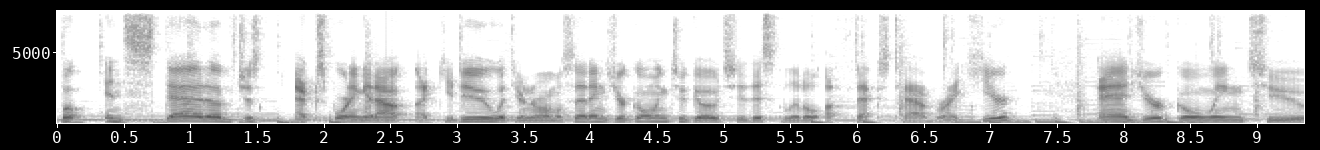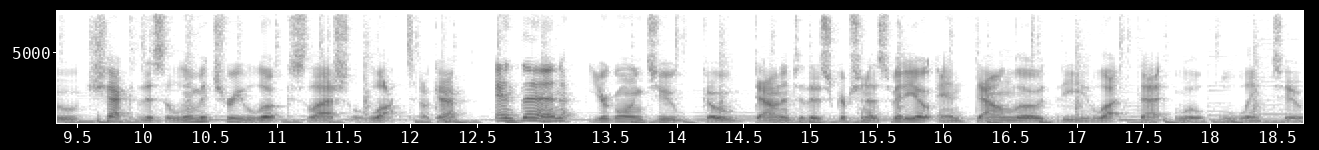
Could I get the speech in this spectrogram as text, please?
But instead of just exporting it out like you do with your normal settings, you're going to go to this little effects tab right here and you're going to check this Lumetri look slash LUT, okay? And then you're going to go down into the description of this video and download the LUT that we'll link to.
